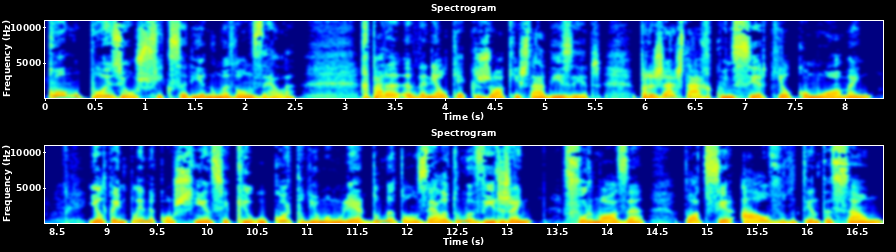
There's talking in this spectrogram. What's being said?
como, pois, eu os fixaria numa donzela? Repara, Daniel, o que é que Jó está a dizer? Para já está a reconhecer que ele, como homem, ele tem plena consciência que o corpo de uma mulher, de uma donzela, de uma virgem formosa, pode ser alvo de tentação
